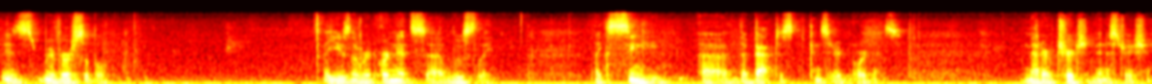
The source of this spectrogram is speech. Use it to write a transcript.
is reversible. I use the word ordinance uh, loosely. like singing, uh, the Baptist considered an ordinance, matter of church administration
